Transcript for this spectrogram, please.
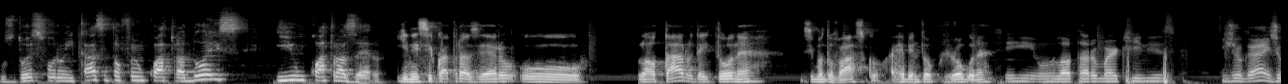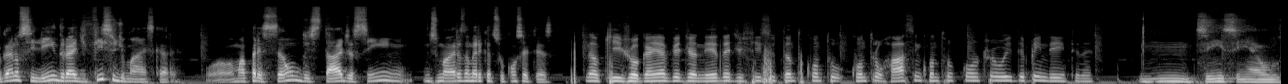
Os dois foram em casa, então foi um 4 a 2 e um 4 a 0. E nesse 4 a 0 o Lautaro deitou, né? em cima do Vasco, arrebentou pro jogo, né? Sim, o Lautaro Martinez. E jogar, jogar no cilindro é difícil demais, cara. Uma pressão do estádio, assim, um dos maiores da América do Sul, com certeza. Não, que jogar em Avedianeda é difícil tanto contra, contra o Racing quanto contra o Independente, né? Hum, sim, sim, é o.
